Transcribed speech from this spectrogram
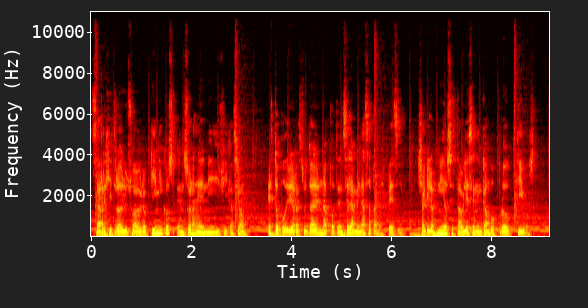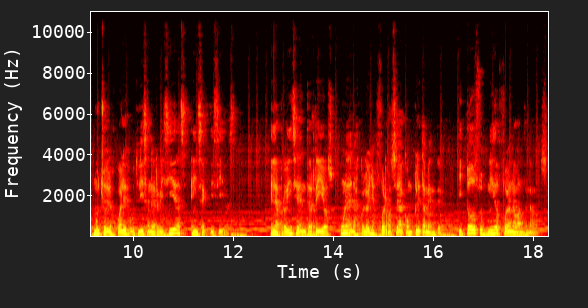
Se ha registrado el uso de agroquímicos en zonas de nidificación. Esto podría resultar en una potencial amenaza para la especie, ya que los nidos se establecen en campos productivos, muchos de los cuales utilizan herbicidas e insecticidas. En la provincia de Entre Ríos, una de las colonias fue rociada completamente y todos sus nidos fueron abandonados.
